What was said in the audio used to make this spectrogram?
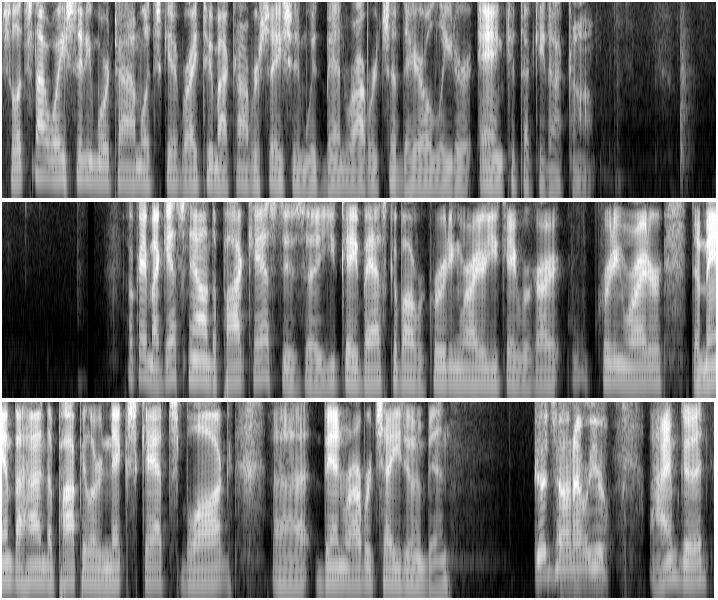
So, let's not waste any more time. Let's get right to my conversation with Ben Roberts of the Herald Leader and Kentucky.com. Okay, my guest now on the podcast is a UK basketball recruiting writer, UK rec- recruiting writer, the man behind the popular Next Cats blog, uh, Ben Roberts. How you doing, Ben? Good, John. How are you? I'm good.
